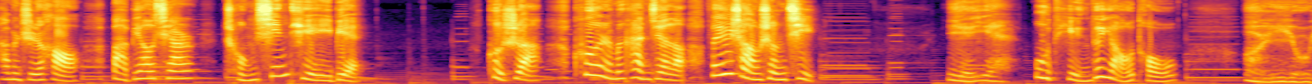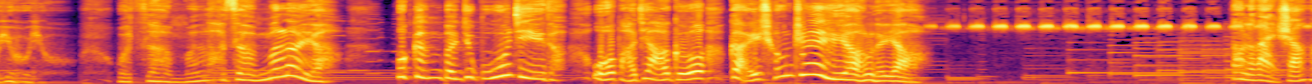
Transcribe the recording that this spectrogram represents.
他们只好把标签重新贴一遍。可是啊，客人们看见了，非常生气。爷爷不停的摇头：“哎呦呦呦，我怎么了？怎么了呀？我根本就不记得我把价格改成这样了呀！”到了晚上，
